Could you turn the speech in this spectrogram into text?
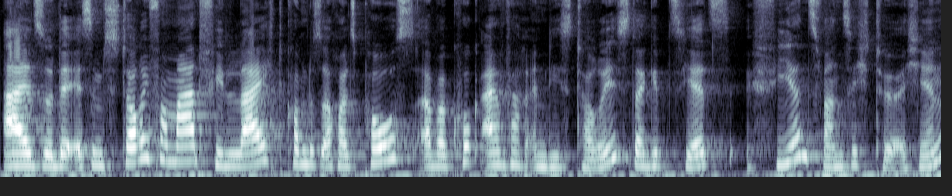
Also der ist im Story-Format, vielleicht kommt es auch als Post, aber guck einfach in die Stories. Da gibt es jetzt 24 Türchen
